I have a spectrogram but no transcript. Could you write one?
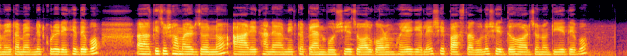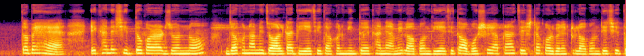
আমি এটা ম্যাগনেট করে রেখে দেব কিছু সময়ের জন্য। আর এখানে আমি একটা প্যান বসিয়ে, জল গরম হয়ে গেলে সে পাস্তাগুলো সেদ্ধ হওয়ার জন্য দিয়ে দেবো। তবে হ্যাঁ এখানে সিদ্ধ করার জন্য যখন আমি জলটা দিয়েছি তখন কিন্তু এখানে আমি লবণ দিয়েছি। তো অবশ্যই আপনারা চেষ্টা করবেন একটু লবণ দিয়ে সিদ্ধ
